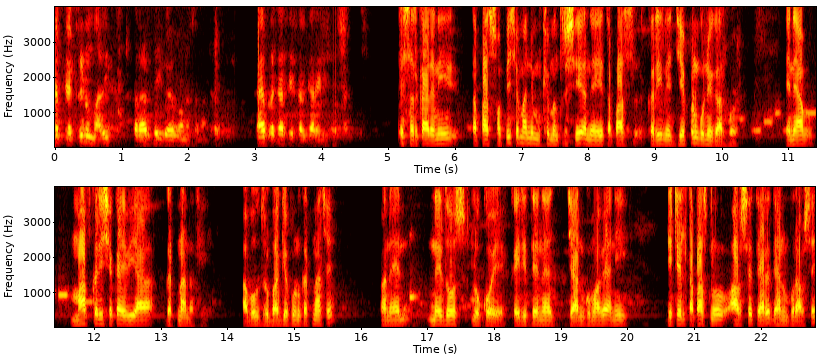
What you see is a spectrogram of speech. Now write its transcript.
ફેક્ટરીનો માલિક ફરાર થઈ ગયો હોવાના સમાચાર. કયા પ્રકારથી સરકાર એની એ સરકાર એની તપાસ સોંપી છે માન્ય મુખ્યમંત્રીશ્રી અને એ તપાસ કરીને જે પણ ગુનેગાર હોય એને આ માફ કરી શકાય એવી આ ઘટના નથી. આ બહુ દુર્ભાગ્યપૂર્ણ ઘટના છે અને નિર્દોષ લોકોએ કઈ રીતે એને જાન ગુમાવ્યા એની ડિટેલ તપાસનો આવશે ત્યારે ધ્યાન ઉપર આવશે.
